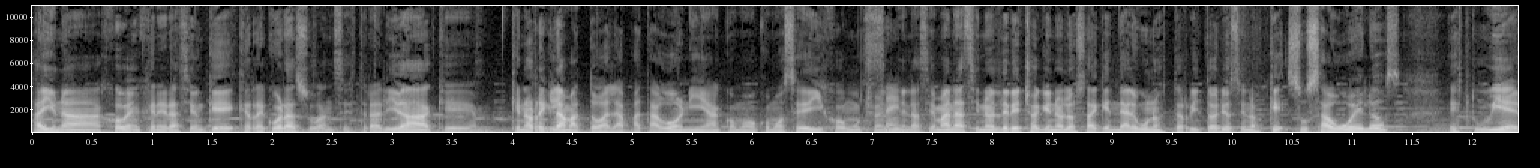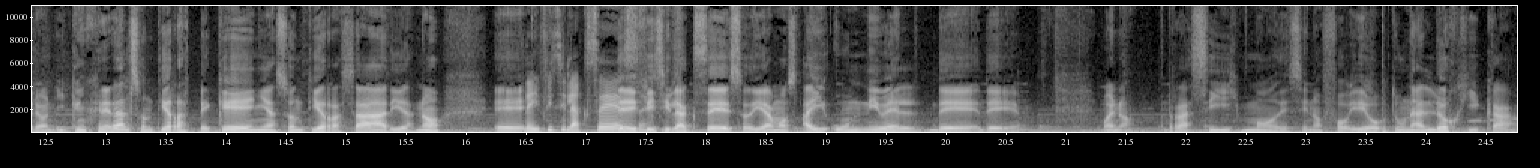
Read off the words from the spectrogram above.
Hay una joven generación que, que recuerda su ancestralidad, que, que, no reclama toda la Patagonia, como, como se dijo mucho en, en la semana, sino el derecho a que no lo saquen de algunos territorios en los que sus abuelos estuvieron y que en general son tierras pequeñas, son tierras áridas, ¿no? Eh, de difícil acceso. De difícil acceso, digamos. Hay un nivel de, de bueno, racismo, de xenofobia, digo, una lógica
